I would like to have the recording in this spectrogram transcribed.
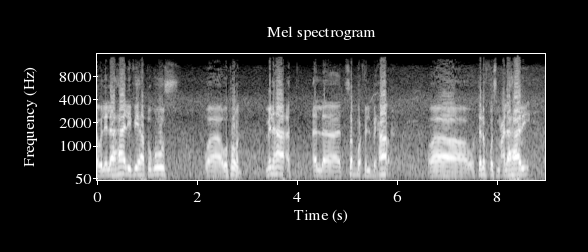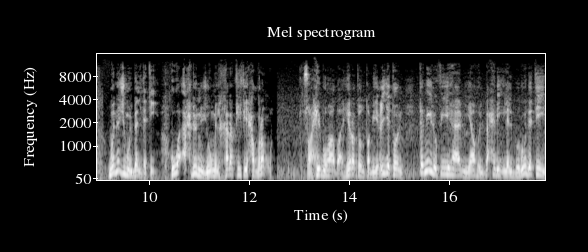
وللأهالي فيها طقوس وطرق. منها الت- التسبح في البحار والتنفس مع الأهالي. ونجم البلدة هو أحد نجوم الخرف في حضرموت. تصاحبها ظاهرة طبيعية تميل فيها مياه البحر إلى البرودة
